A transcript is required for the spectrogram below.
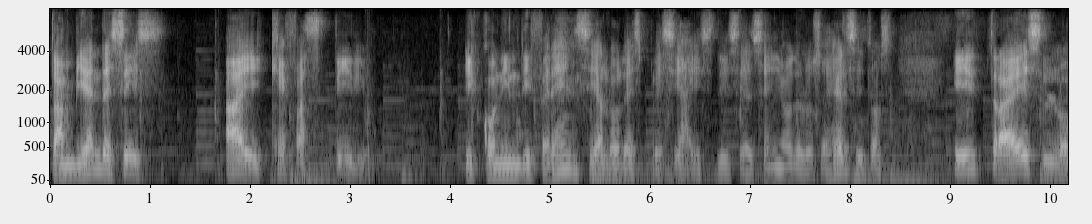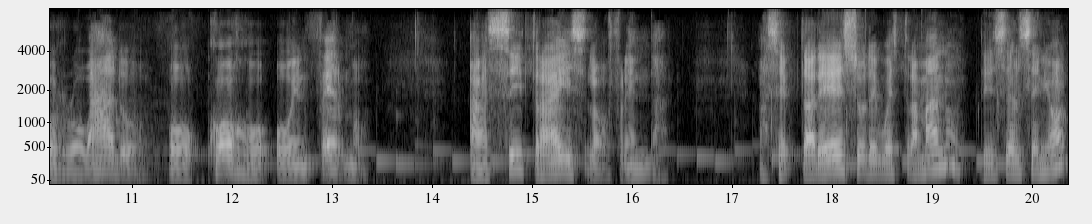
También decís, ay, qué fastidio y con indiferencia lo despreciáis, dice el Señor de los ejércitos, y traéis lo robado o cojo o enfermo. Así traéis la ofrenda. ¿Aceptaré eso de vuestra mano? dice el Señor.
